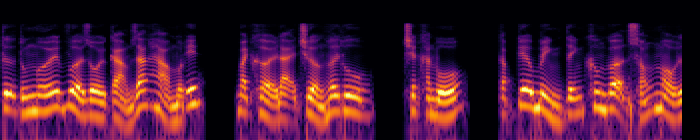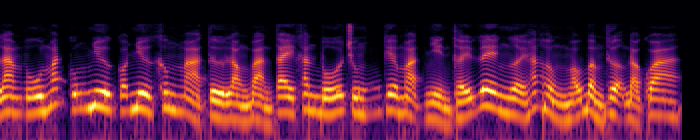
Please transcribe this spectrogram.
tự túng mới vừa rồi cảm giác hảo một ít, bạch khởi đại trưởng hơi thu, chết khăn bố, cặp kia bình tĩnh không gợn sóng màu lam u mắt cũng như có như không mà từ lòng bàn tay khăn bố chúng kia mặt nhìn thấy ghê người hắc hồng máu bầm thượng đảo qua,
